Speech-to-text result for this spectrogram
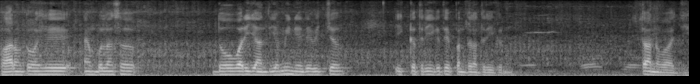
ਫਾਰਮ ਤੋਂ ਇਹ ਐਂਬੂਲੈਂਸ ਦੋ ਵਾਰੀ ਜਾਂਦੀ ਹੈ ਮਹੀਨੇ ਦੇ ਵਿੱਚ 1 ਤਰੀਕ ਤੇ 15 ਤਰੀਕ ਨੂੰ। ਧੰਨਵਾਦ ਜੀ।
